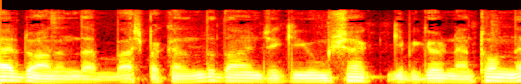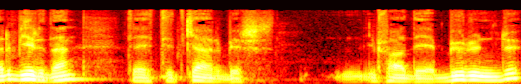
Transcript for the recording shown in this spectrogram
Erdoğan'ın da başbakanın da daha önceki yumuşak gibi görünen tonları birden tehditkar bir ifadeye büründü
